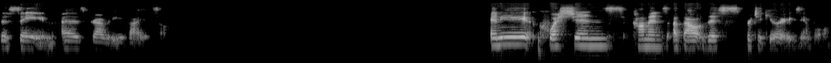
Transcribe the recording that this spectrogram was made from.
the same as gravity by itself. Any questions, comments about this particular example?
